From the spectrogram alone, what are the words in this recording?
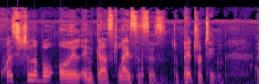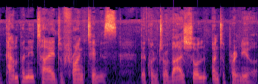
questionable oil and gas licenses to Petrotim, a company tied to Frank Timis, the controversial entrepreneur.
